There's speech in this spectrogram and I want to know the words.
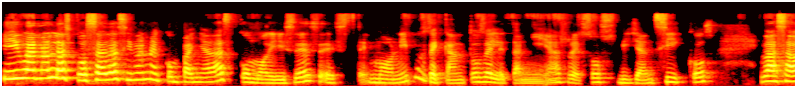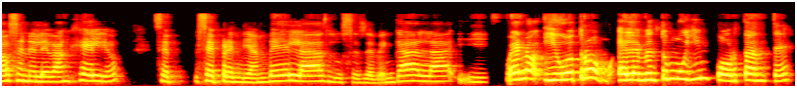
Y bueno, las posadas iban acompañadas, como dices, este, Moni, pues de cantos de letanías, rezos, villancicos, basados en el Evangelio. Se, se prendían velas, luces de bengala y bueno, y otro elemento muy importante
